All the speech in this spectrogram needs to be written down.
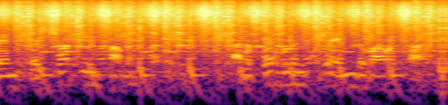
Represents a shocking commentary on a prevalent trend of our time.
